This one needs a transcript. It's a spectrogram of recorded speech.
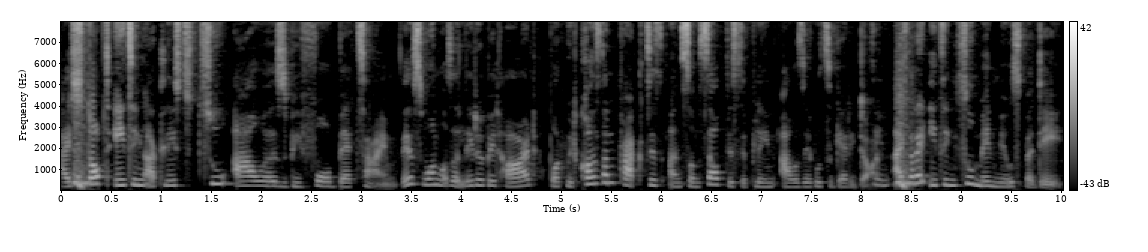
I stopped eating at least two hours before bedtime. This one was a little bit hard, but with constant practice practice and some self-discipline, I was able to get it done. I started eating two main meals per day.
